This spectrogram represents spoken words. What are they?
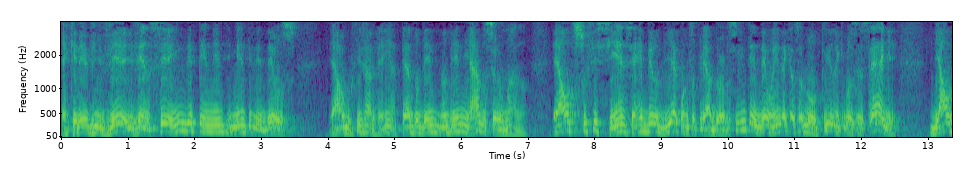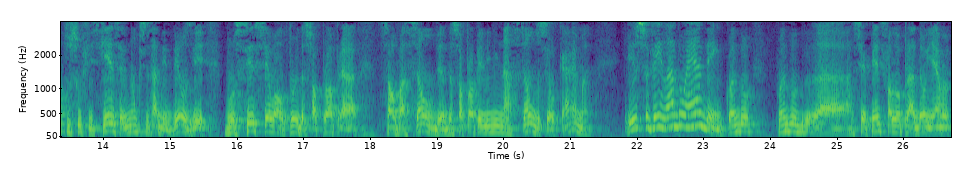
é querer viver e vencer independentemente de Deus. É algo que já vem até do, no DNA do ser humano. É autossuficiência, é rebeldia contra o Criador. Você não entendeu ainda que essa doutrina que você segue de autossuficiência, de não precisar de Deus, de você ser o autor da sua própria salvação, da sua própria eliminação do seu karma, isso vem lá do Éden, quando, quando a serpente falou para Adão e Eva:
